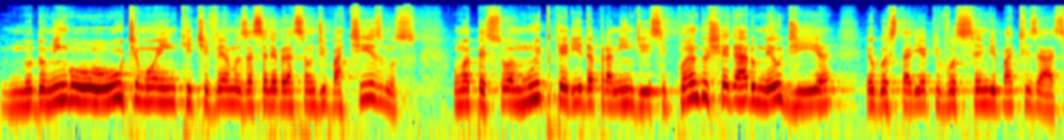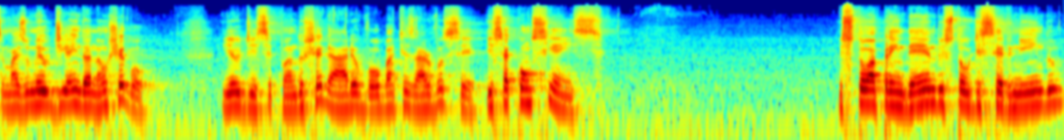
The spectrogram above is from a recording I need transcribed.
No domingo último em que tivemos a celebração de batismos, uma pessoa muito querida para mim disse: Quando chegar o meu dia, eu gostaria que você me batizasse, mas o meu dia ainda não chegou. E eu disse: Quando chegar, eu vou batizar você. Isso é consciência. Estou aprendendo, estou discernindo,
